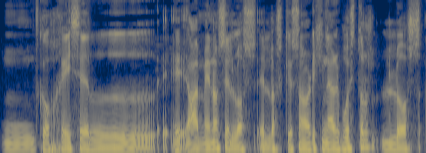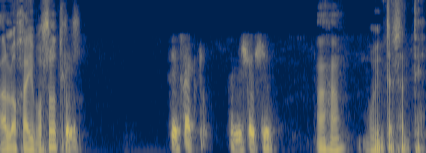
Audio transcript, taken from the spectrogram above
mm, cogéis el, eh, al menos en los, en los que son originales vuestros, los alojáis vosotros. Exacto, eso sí. Ajá, muy interesante.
